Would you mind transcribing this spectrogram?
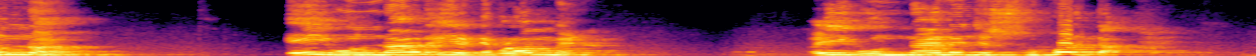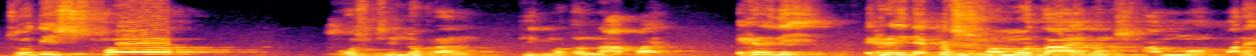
উন্নয়ন, এই উন্নয়ন, এই যে ডেভেলপমেন্ট এই উন্নয়নের যে সুফলটা, যদি সব গোষ্ঠীর লোকরা ঠিক মতো না পায় এখানে যদি এখানে যদি একটা সমতা এবং সাম্য মানে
